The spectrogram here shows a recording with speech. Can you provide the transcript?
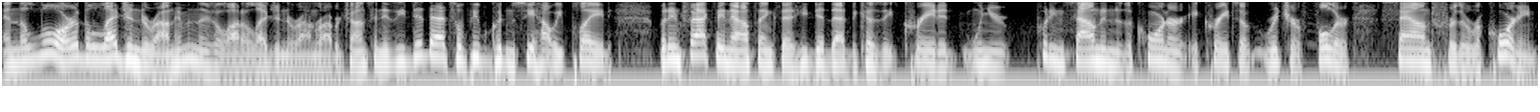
And the lore, the legend around him, and there's a lot of legend around Robert Johnson, is he did that so people couldn't see how he played. But in fact, they now think that he did that because it created, when you're putting sound into the corner, it creates a richer, fuller sound for the recording.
